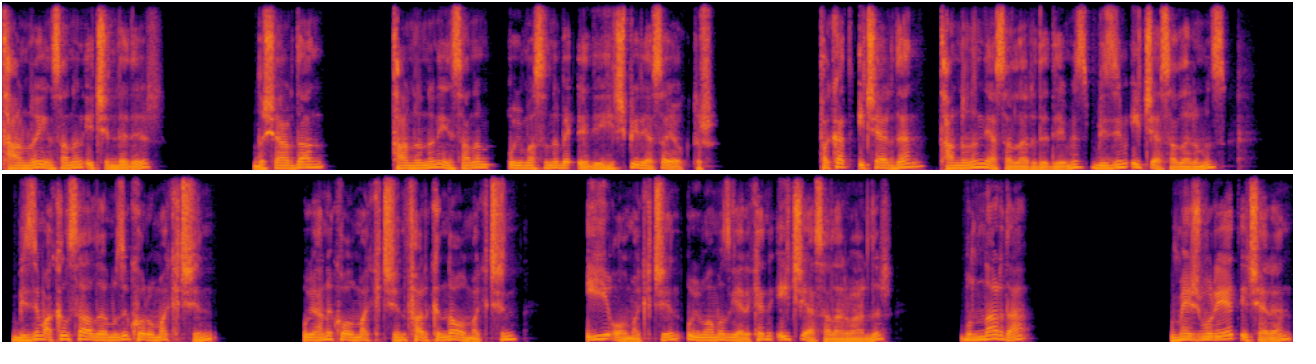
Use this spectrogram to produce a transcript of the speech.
Tanrı insanın içindedir. Dışarıdan Tanrı'nın insanın uymasını beklediği hiçbir yasa yoktur. Fakat içeriden Tanrı'nın yasaları dediğimiz bizim iç yasalarımız, bizim akıl sağlığımızı korumak için, uyanık olmak için, farkında olmak için, iyi olmak için uymamız gereken iç yasalar vardır. Bunlar da mecburiyet içeren,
